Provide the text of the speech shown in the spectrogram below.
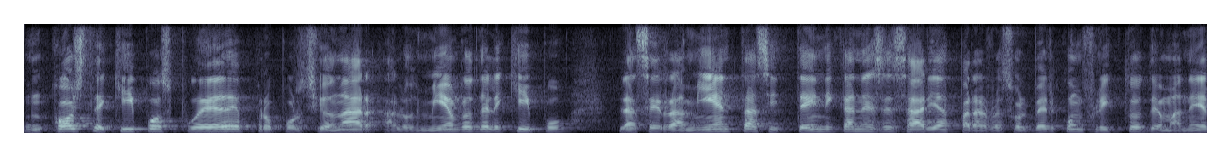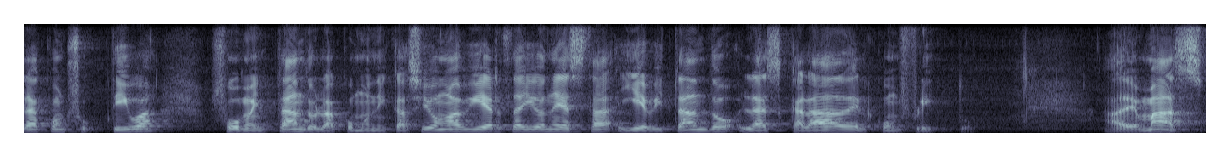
Un coach de equipos puede proporcionar a los miembros del equipo las herramientas y técnicas necesarias para resolver conflictos de manera constructiva, fomentando la comunicación abierta y honesta y evitando la escalada del conflicto. Además,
